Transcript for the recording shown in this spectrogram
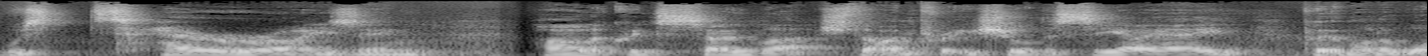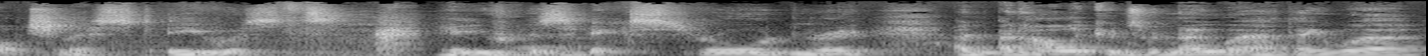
was terrorising Harlequin so much that I'm pretty sure the CIA put him on a watch list. He was he was extraordinary, and, and Harlequins were nowhere. They were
